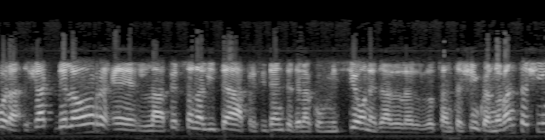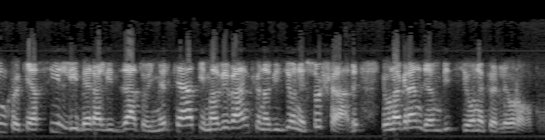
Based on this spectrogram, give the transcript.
Ora, Jacques Delors è la personalità presidente della Commissione dall'85 al 95 che ha sì liberalizzato i mercati, ma aveva anche una visione sociale e una grande ambizione per l'Europa.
